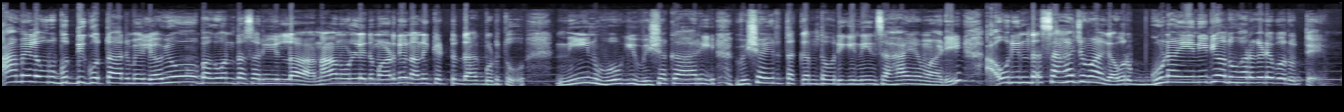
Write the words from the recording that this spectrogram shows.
ಆಮೇಲೆ ಅವರು ಬುದ್ಧಿ ಗೊತ್ತಾದ ಮೇಲೆ, ಅಯ್ಯೋ, ಭಗವಂತ ಸರಿ ಇಲ್ಲ, ನಾನು ಒಳ್ಳೇದು ಮಾಡಿದೆ, ನನಗೆ ಕೆಟ್ಟದ್ದಾಗ್ಬಿಡ್ತು. ನೀನು ಹೋಗಿ ವಿಷಕಾರಿ, ವಿಷ ಇರ್ತಕ್ಕಂಥವರಿಗೆ ನೀನು ಸಹಾಯ ಮಾಡಿ, ಅವರಿಂದ ಸಹಜವಾಗಿ ಅವ್ರ ಗುಣ ಏನಿದೆಯೋ ಅದು ಹೊರಗಡೆ ಬರುತ್ತೆ.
